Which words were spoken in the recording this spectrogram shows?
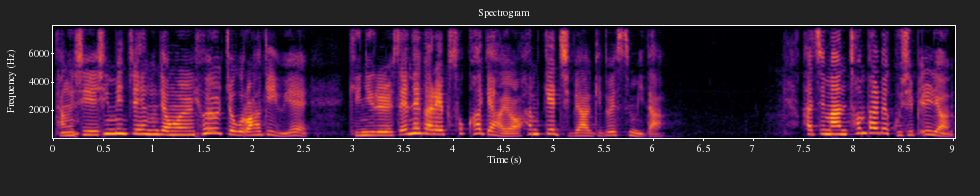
당시 식민지 행정을 효율적으로 하기 위해 기니를 세네갈에 속하게 하여 함께 지배하기도 했습니다. 하지만 1891년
